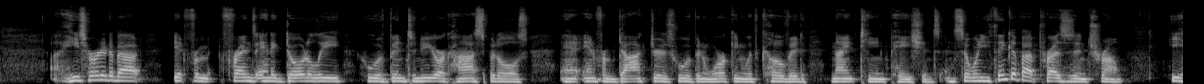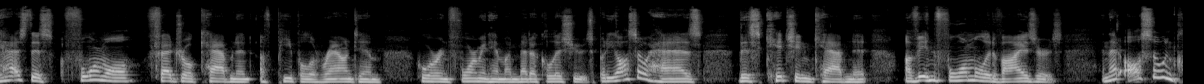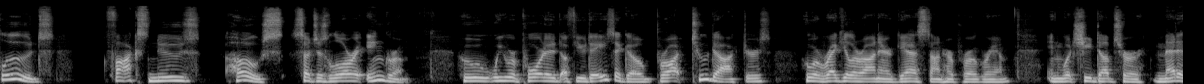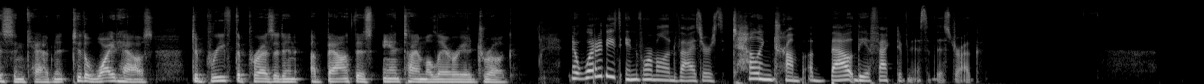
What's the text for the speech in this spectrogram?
Uh, he's heard it about it from friends anecdotally who have been to New York hospitals and, and from doctors who have been working with COVID 19 patients. And so when you think about President Trump, he has this formal federal cabinet of people around him who are informing him on medical issues. But he also has this kitchen cabinet of informal advisors. And that also includes Fox News hosts such as Laura Ingraham, who we reported a few days ago brought two doctors who are regular on air guests on her program in what she dubs her medicine cabinet to the White House to brief the president about this anti malaria drug. Now, what are these informal advisors telling Trump about the effectiveness of this drug?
